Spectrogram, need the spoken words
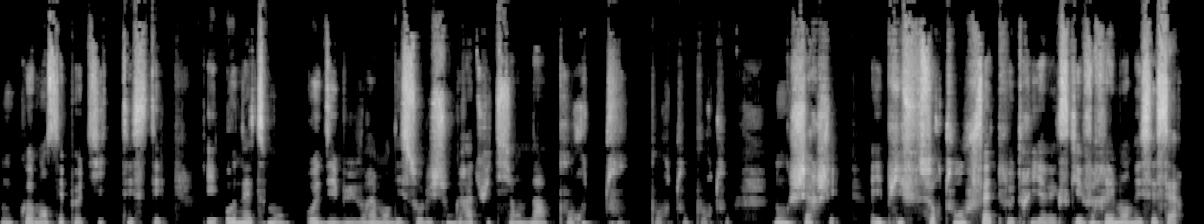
Donc commencez petit, testez. Et honnêtement, au début, vraiment des solutions gratuites, il y en a pour tout, pour tout, pour tout. Donc cherchez. Et puis surtout, faites le tri avec ce qui est vraiment nécessaire.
